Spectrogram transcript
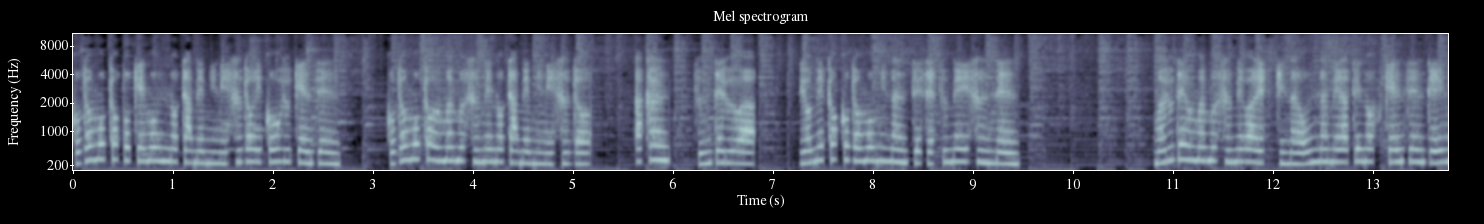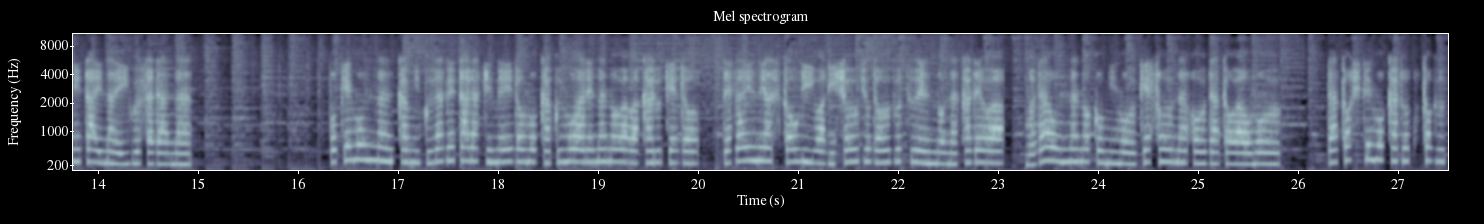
子供とポケモンのためにミスドイコール健全。子供と馬娘のためにミスド。あかん、積んでるわ。嫁と子供になんて説明すんねん。まるで馬娘はエッチな女目当ての不健全芸みたいな言い草だな。ポケモンなんかに比べたら知名度も格もあれなのはわかるけど、デザインやストーリーは美少女動物園の中では、まだ女の子にも受けそうな方だとは思う。だとしても家族とグッ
